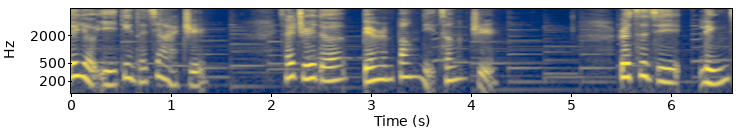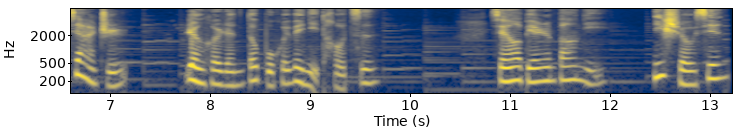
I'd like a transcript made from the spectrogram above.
得有一定的价值，才值得别人帮你增值。若自己零价值，任何人都不会为你投资。想要别人帮你，你首先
